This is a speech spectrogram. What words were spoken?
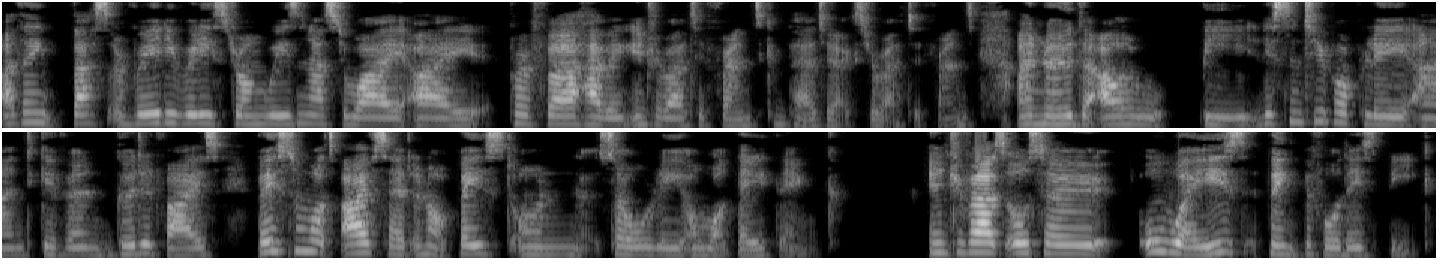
I think that's a really, really strong reason as to why I prefer having introverted friends compared to extroverted friends. I know that I'll be listened to properly and given good advice based on what I've said and not based on solely on what they think. Introverts also always think before they speak.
